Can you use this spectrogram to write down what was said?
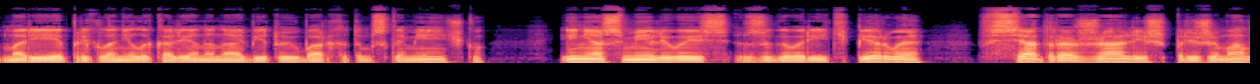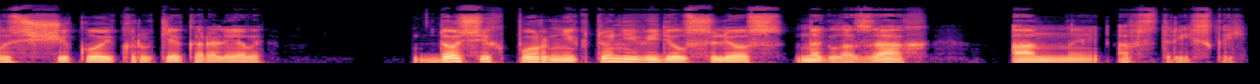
Мария преклонила колено на обитую бархатом скамеечку и, не осмеливаясь заговорить первая, вся дрожа лишь прижималась щекой к руке королевы. До сих пор никто не видел слез на глазах Анны Австрийской.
